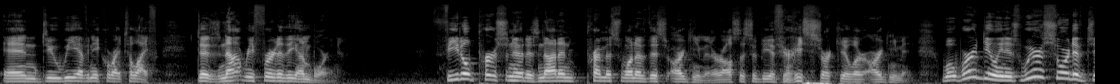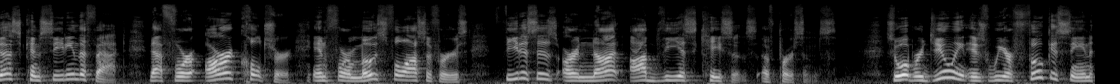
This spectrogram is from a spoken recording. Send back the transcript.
and do we have an equal right to life does not refer to the unborn. Fetal personhood is not in premise one of this argument, or else this would be a very circular argument. What we're doing is we're sort of just conceding the fact that for our culture and for most philosophers, fetuses are not obvious cases of persons. So, what we're doing is we are focusing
